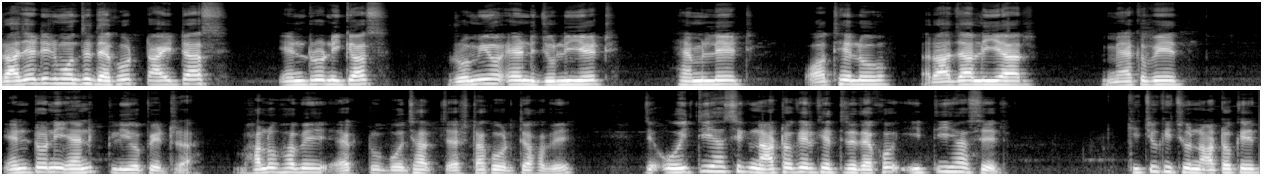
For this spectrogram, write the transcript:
ট্রাজেডির মধ্যে দেখো, Titus, Andronicus, Romeo and Juliet, Hamlet, Othello রাজা লিয়ার ম্যাকবেথ, অ্যান্টনি অ্যান্ড ক্লিওপেট্রা। ভালোভাবে একটু বোঝার চেষ্টা করতে হবে যে ঐতিহাসিক নাটকের ক্ষেত্রে দেখো, ইতিহাসের কিছু কিছু নাটকের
